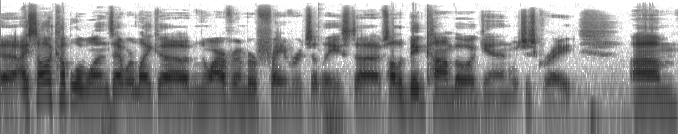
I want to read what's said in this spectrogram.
I saw a couple of ones that were like uh, Noir November favorites, at least. Uh, saw the big combo again, which is great. Um,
